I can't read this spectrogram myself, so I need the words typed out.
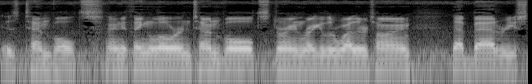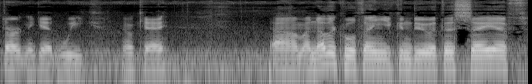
is 10 volts. Anything lower than 10 volts during regular weather time, that battery is starting to get weak. Okay. Um, another cool thing you can do with this, say if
